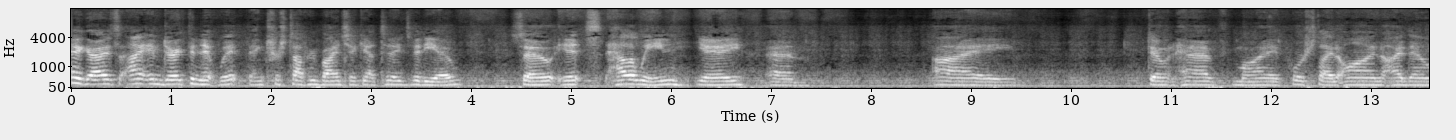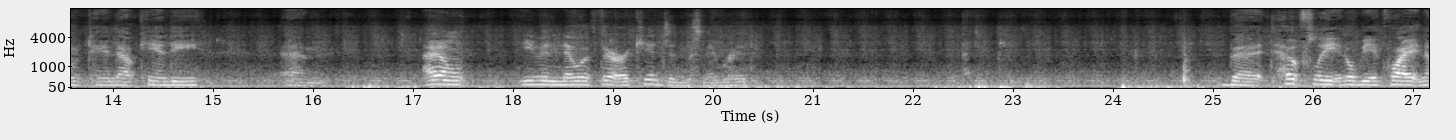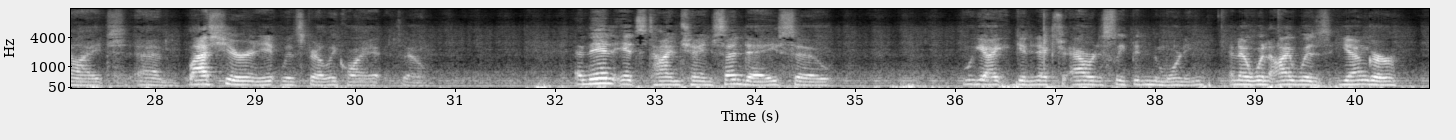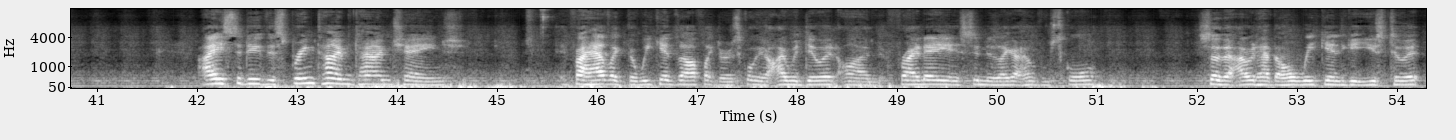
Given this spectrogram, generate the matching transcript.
Hey guys, I am Derek the Knitwit. Thanks for stopping by and checking out today's video. So it's Halloween, yay. Um, I don't have my porch light on. I don't hand out candy. Um, I don't even know if there are kids in this neighborhood. But hopefully it'll be a quiet night. Um, last year it was fairly quiet, so. And then it's time change Sunday, so we get an extra hour to sleep in the morning. I know when I was younger, I used to do the springtime time change. If I had like the weekends off, like during school, you know, I would do it on Friday as soon as I got home from school, so that I would have the whole weekend to get used to it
